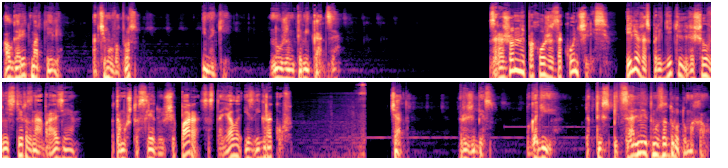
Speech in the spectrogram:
Алгоритм артели. А к чему вопрос? Иноки. Нужен камикадзе. Зараженные, похоже, закончились. Или распорядитель решил внести разнообразие, потому что следующая пара состояла из игроков. Чат. Рыжий бес. Погоди, так ты специально этому задроту махал?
